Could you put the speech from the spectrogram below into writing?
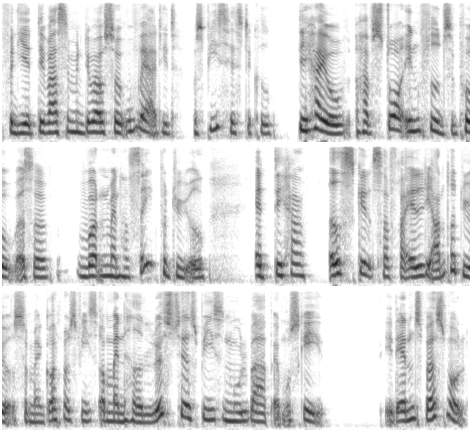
Fordi at det var simpelthen det var jo så uværdigt at spise hestekød. Det har jo haft stor indflydelse på, altså, hvordan man har set på dyret, at det har adskilt sig fra alle de andre dyr, som man godt må spise. Om man havde lyst til at spise en muldvarp, er måske et andet spørgsmål.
